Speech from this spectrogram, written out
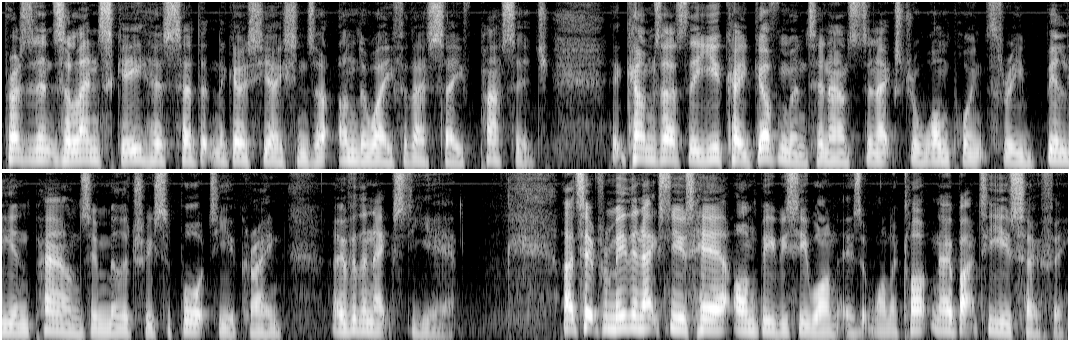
President Zelensky has said that negotiations are underway for their safe passage. It comes as the UK government announced an extra £1.3 billion in military support to Ukraine over the next year. That's it from me. The next news here on BBC One is at one o'clock. Now back to you, Sophie.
